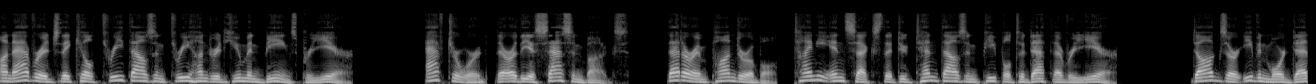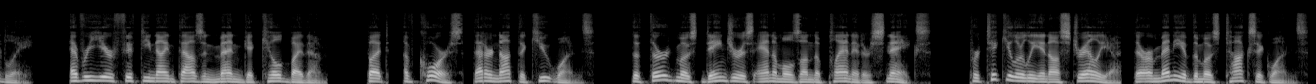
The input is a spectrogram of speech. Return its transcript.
On average they kill 3,300 human beings per year. Afterward, there are the assassin bugs. That are imponderable, tiny insects that do 10,000 people to death every year. Dogs are even more deadly. Every year 59,000 men get killed by them. But, of course, that are not the cute ones. The third most dangerous animals on the planet are snakes. Particularly in Australia, there are many of the most toxic ones.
